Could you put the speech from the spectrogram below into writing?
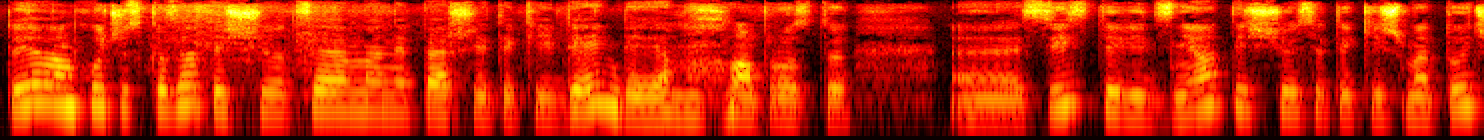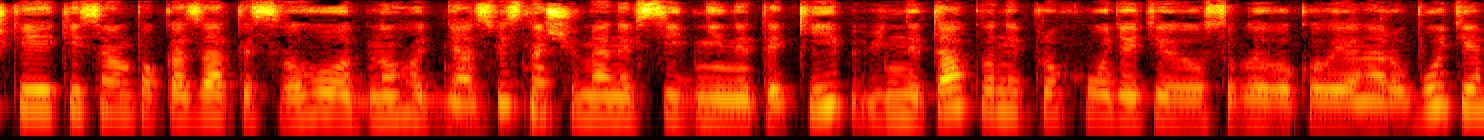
то я вам хочу сказати, що це в мене перший такий день, де я могла просто е, сісти, відзняти щось, такі шматочки, якісь вам показати свого одного дня. Звісно, що в мене всі дні не такі, не так вони проходять, особливо коли я на роботі.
